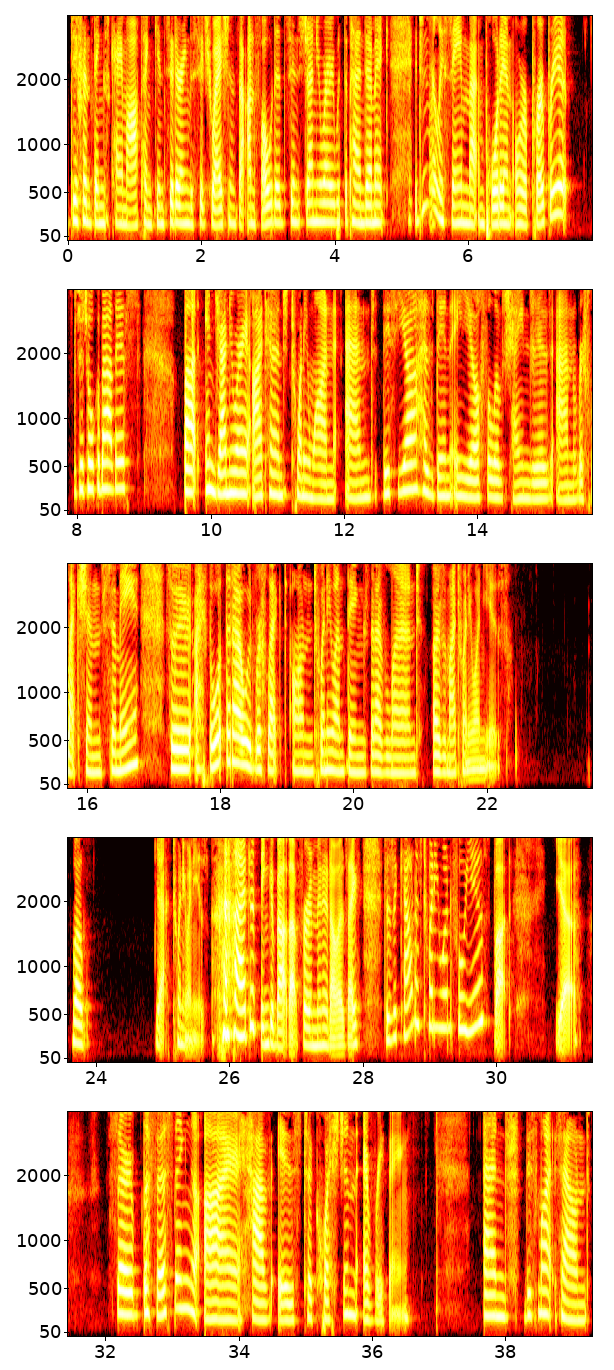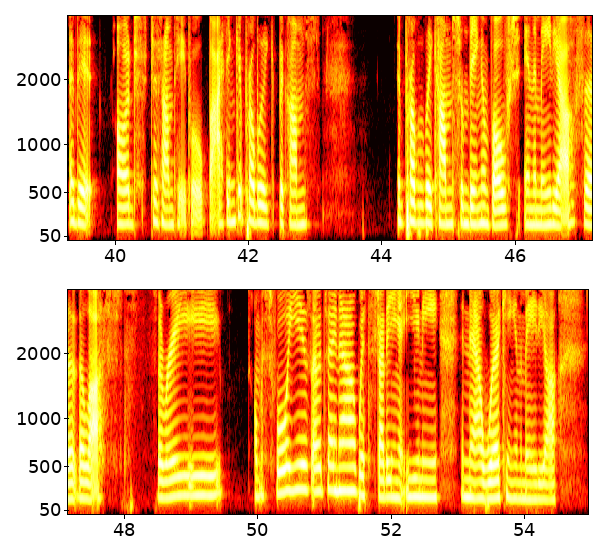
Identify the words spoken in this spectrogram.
different things came up and considering the situations that unfolded since January with the pandemic, it didn't really seem that important or appropriate to talk about this. But in January, I turned 21, and this year has been a year full of changes and reflections for me. So I thought that I would reflect on 21 things that I've learned over my 21 years. Well, yeah, 21 years. I had to think about that for a minute. I was like, does it count as 21 full years? But yeah. So the first thing I have is to question everything. And this might sound a bit odd to some people, but I think it probably becomes it probably comes from being involved in the media for the last three almost four years I would say now with studying at uni and now working in the media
